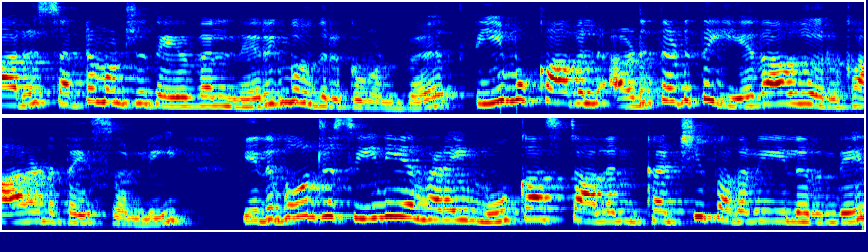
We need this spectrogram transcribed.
ஆறு சட்டமன்ற தேர்தல் நெருங்குவதற்கு முன்பு திமுகவில் அடுத்தடுத்து ஏதாவது ஒரு காரணத்தை சொல்லி இதுபோன்ற சீனியர்களை மு ஸ்டாலின் கட்சி பதவியிலிருந்தே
